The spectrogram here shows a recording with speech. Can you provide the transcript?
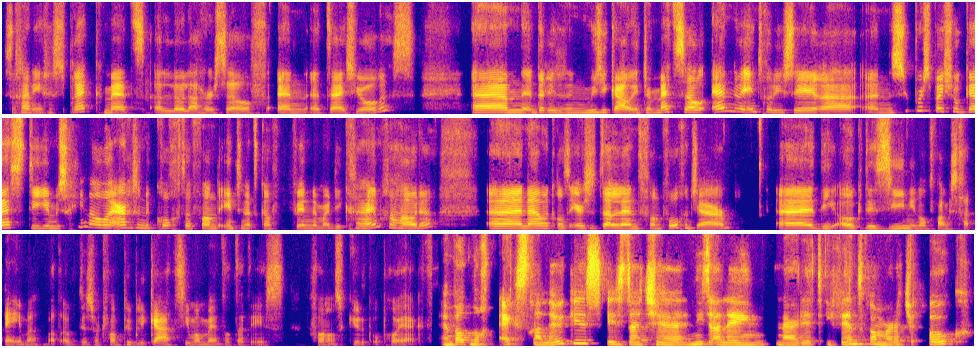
Ze gaan in gesprek met Lola herself en uh, Thijs Joris. Um, er is een muzikaal intermezzo en we introduceren een super special guest die je misschien al wel ergens in de krochten van de internet kan vinden, maar die ik geheim gehouden. Uh, namelijk ons eerste talent van volgend jaar, uh, die ook de zine in ontvangst gaat nemen. Wat ook de soort van publicatiemoment dat dat is van ons Cuticle project. En wat nog extra leuk is, is dat je niet alleen naar dit event kan, maar dat je ook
